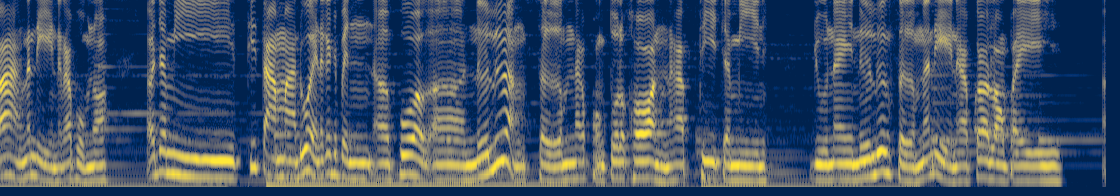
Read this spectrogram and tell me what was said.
บ้างนั่นเองนะครับผมเนาะแล้วจะมีที่ตามมาด้วยนะก็จะเป็นพวกเนื้อเรื่องเสริมนะครับของตัวละครนะครับที่จะมีอยู่ในเนื้อเรื่องเสริมนั่นเองนะครับก็ลองไปเ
